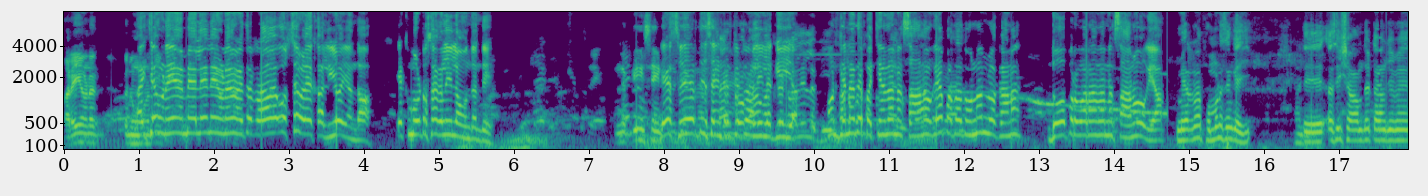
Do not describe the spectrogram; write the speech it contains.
ਪਰ ਇਹ ਹੁਣ ਕਾਨੂੰਨ ਇੱਥੇ ਹੁਣੇ ਐਮਐਲਏ ਨੇ ਹੁਣੇ ਤਾਂ ਰਾਹ ਉਸੇ ਵੇਲੇ ਖਾਲੀ ਹੋ ਜਾਂਦਾ। ਇੱਕ ਮੋਟਰਸਾਈਕਲ ਹੀ ਲਾਉਣ ਦਿੰਦੇ। ਲੱਗੀ ਸੈਂਟਰ ਇਹ ਸਵੇਰ ਦੀ ਸੈਂਟਰ 'ਚ ਟਰਾਲੀ ਲੱਗੀ ਆ। ਹੁਣ ਜਿਨ੍ਹਾਂ ਦੇ ਬੱਚਿਆਂ ਦਾ ਨੁਕਸਾਨ ਹੋ ਗਿਆ ਪਤਾ ਤਾਂ ਉਹਨਾਂ ਨੂੰ ਲੱਗਾ ਨਾ। ਦੋ ਪਰਿਵਾਰਾਂ ਦਾ ਨੁਕਸਾਨ ਹੋ ਗਿਆ। ਮੇਰਾ ਨਾਮ ਫੁੰਮਣ ਸਿੰਘ ਹੈ ਜੀ। ਤੇ ਅਸੀਂ ਸ਼ਾਮ ਦੇ ਟਾਈਮ ਜਿਵੇਂ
